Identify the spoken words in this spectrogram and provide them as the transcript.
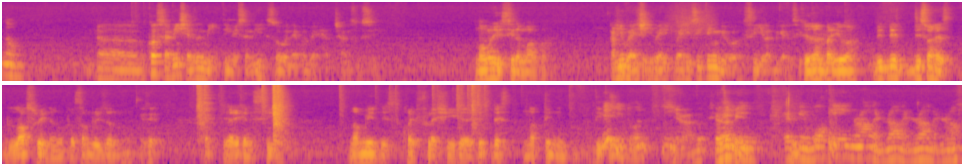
No. Uh, because I think she hasn't been eating recently, so never really had a chance to see. Normally you see the mouth. Huh? I mean, when she when, when she's eating, we will see like we get to see. She doesn't bite you. Ah. Huh? This, this, this one has lost weight you know, for some reason. Is it? Yeah, you can see. Normally it's quite fleshy here. It- There's nothing deep. Because she in- don't eat. Yeah, no, she Then hasn't he been. have been walking round and round and round and round.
